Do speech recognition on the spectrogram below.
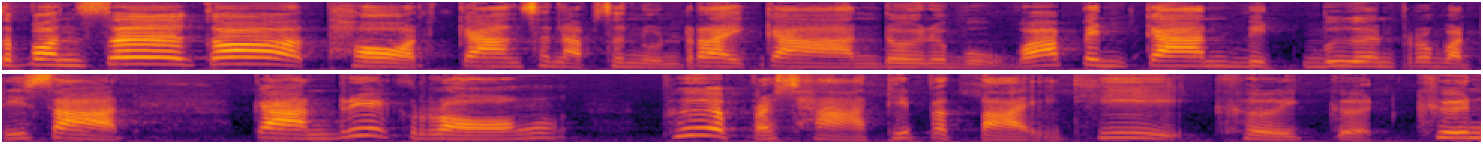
สปอนเซอร์ก็ถอดการสนับสนุนรายการ โดยระบุว่าเป็นการบิดเบือนประวัติศาสตร์ การเรียกร้อง เพื่อประชาธิปไตยที่เคยเกิดขึ้น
